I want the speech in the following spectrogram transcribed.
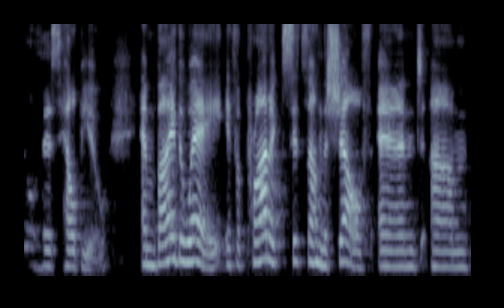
will this help you? And by the way, if a product sits on the shelf and um,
